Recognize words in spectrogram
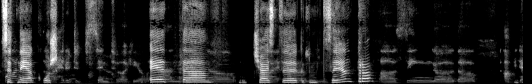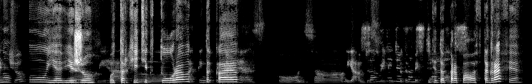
цветные окошки. Это часть э, центра. Ну, я вижу вот архитектура вот такая. Где-то пропала фотография.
